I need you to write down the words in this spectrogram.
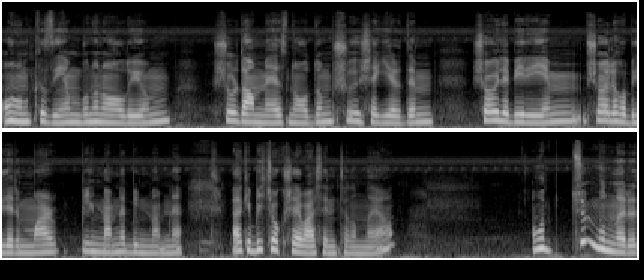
Onun kızıyım, bunun oğluyum, şuradan mezun oldum, şu işe girdim, şöyle biriyim, şöyle hobilerim var, bilmem ne bilmem ne. Belki birçok şey var seni tanımlayan. Ama tüm bunları,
